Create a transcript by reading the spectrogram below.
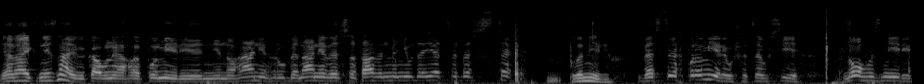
Я навіть не знаю, яка у нього по мірі ні нога, ні глибина, ні висота, він мені вдається без цих, Промірів. без цих промірів, що це всі ногу змірі,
